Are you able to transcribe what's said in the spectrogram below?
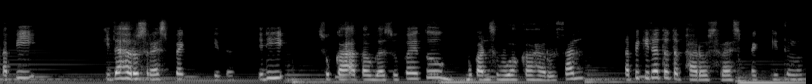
tapi kita harus respect gitu. Jadi suka atau gak suka itu bukan sebuah keharusan, tapi kita tetap harus respect gitu loh.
